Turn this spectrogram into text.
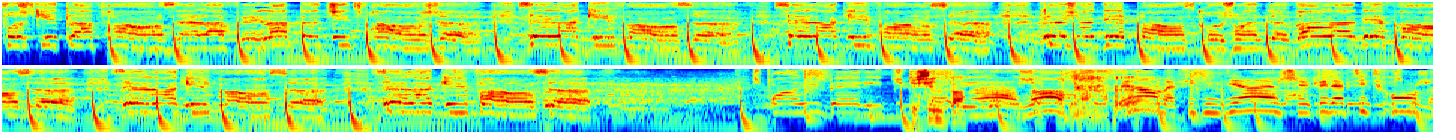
Faut que je quitte la France, elle a fait la petite frange. C'est là qui fonce, c'est là qui fonce. Que je dépense, rejoins devant la défense. C'est là qui fonce, c'est là qui fonce. Tu signes pas ah, Non, mais non, ma fille qui me dit ah, j'ai fait la petite frange.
